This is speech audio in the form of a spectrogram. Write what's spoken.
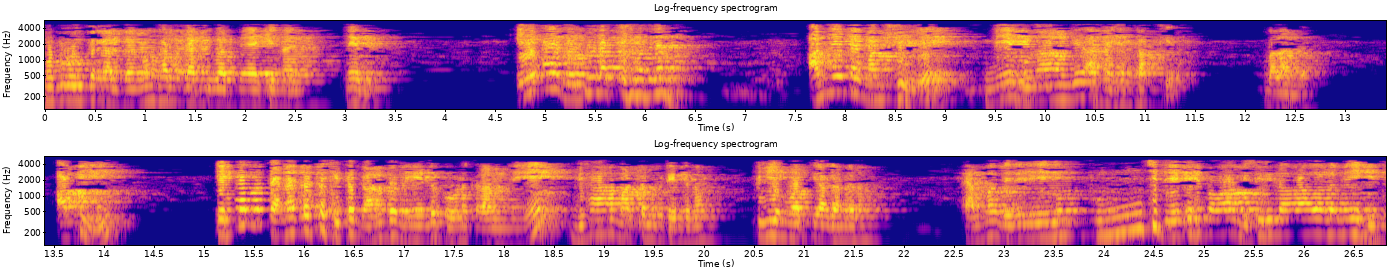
මොකද කරගන්න බෑ මොන හරි වැඩක් කිව්වත් බෑ කියන අය නේද? ඒ අය ලොකු වෙලක් එහෙමද නැද්ද? අන්න ඒකයි මම කිව්වේ මේ ගුණාංගය අර එකක් කියලා. බලන්න. අපි එක තැනකට හිත ගන්න නේද ඕන කරන්නේ ධ්‍යාන මට්ටමකට එන්න නම් පියම්වත් තියාගන්න නම්. හැම වෙලෙම පුංචි දෙයකදී පවා විසිරීලා යන මේ හිත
